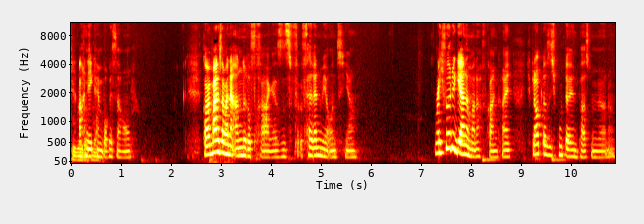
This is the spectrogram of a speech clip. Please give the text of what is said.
google Ach nee, mal. kein Bock ist darauf. Komm, wir machen jetzt aber eine andere Frage, sonst ver- verrennen wir uns hier. Ich würde gerne mal nach Frankreich. Ich glaube, dass ich gut dahin passen würde.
